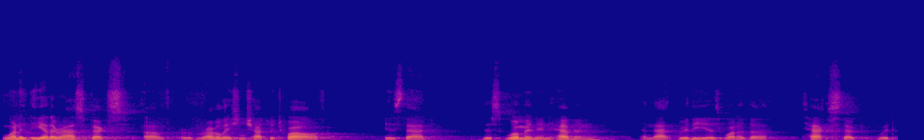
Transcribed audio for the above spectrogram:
One of the other aspects of Revelation chapter 12 is that this woman in heaven, and that really is one of the texts that would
